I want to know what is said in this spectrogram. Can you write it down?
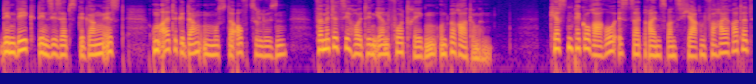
Den Weg, den sie selbst gegangen ist, um alte Gedankenmuster aufzulösen, vermittelt sie heute in ihren Vorträgen und Beratungen. Kirsten Pecoraro ist seit 23 Jahren verheiratet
